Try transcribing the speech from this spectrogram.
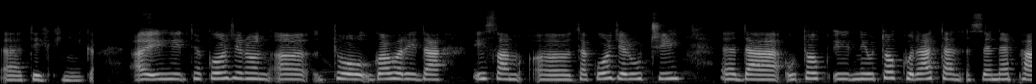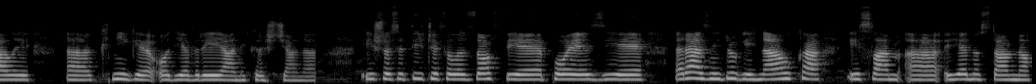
a, tih knjiga. A i također on a, to govori da islam a, također uči a, da u tok, ni u toku rata se ne pali a, knjige od jevreja ni kršćana. I što se tiče filozofije, poezije, raznih drugih nauka, islam a, jednostavno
